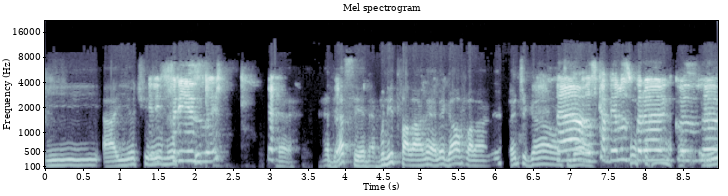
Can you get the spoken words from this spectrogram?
e aí eu tirei Ele meu. Frisa. É, é DAC, né? Bonito falar, né? É legal falar, né? Antigão. Não, antigão. os cabelos brancos, né?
